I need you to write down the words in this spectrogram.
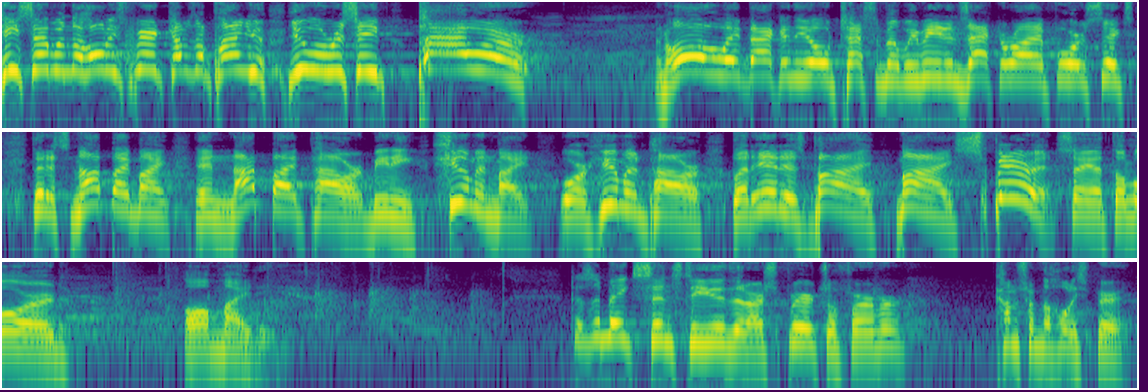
He said, when the Holy Spirit comes upon you, you will receive power. And all the way back in the Old Testament, we read in Zechariah 4 6 that it's not by might and not by power, meaning human might or human power, but it is by my Spirit, saith the Lord Almighty. Does it make sense to you that our spiritual fervor comes from the Holy Spirit?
